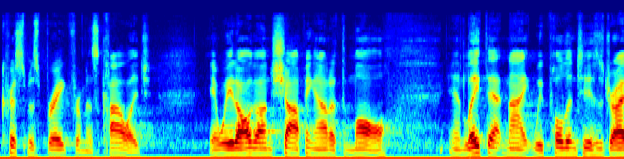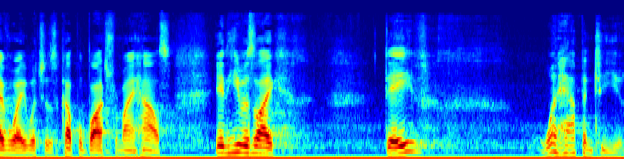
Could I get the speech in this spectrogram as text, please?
Christmas break from his college, and we had all gone shopping out at the mall. And late that night, we pulled into his driveway, which is a couple blocks from my house. And he was like, Dave, what happened to you?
